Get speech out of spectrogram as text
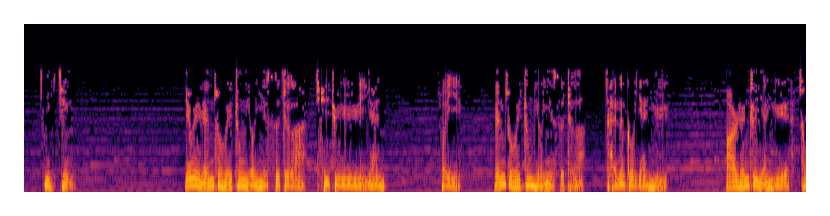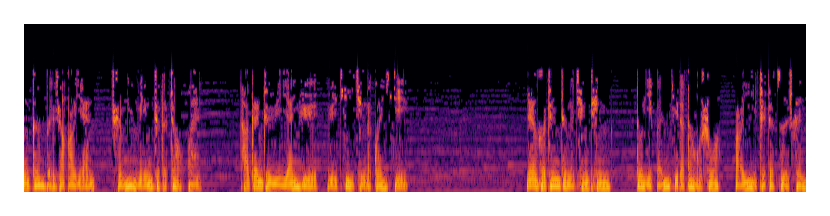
——寂静。因为人作为中有意思者，栖居于语言，所以人作为中有意思者才能够言语。而人之言语，从根本上而言，是命名着的召唤，它根植于言语与寂静的关系。任何真正的倾听，都以本己的道说而抑制着自身。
